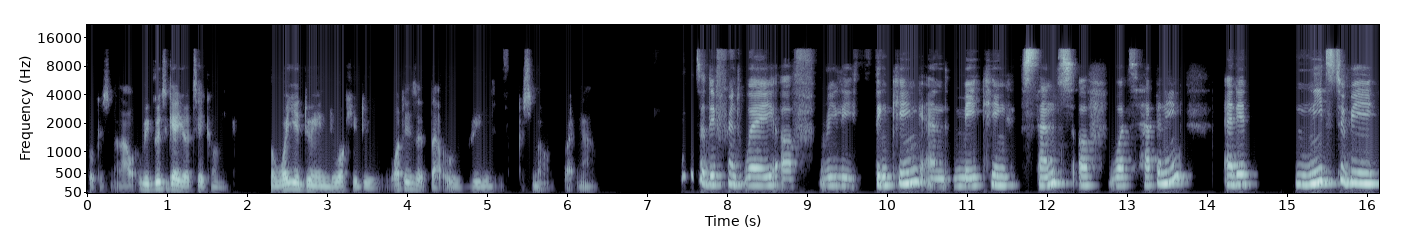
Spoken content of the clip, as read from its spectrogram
focus on. Now, be good to get your take on from what you're doing, the work you do. What is it that we really need to be focusing on right now? I think it's a different way of really thinking and making sense of what's happening. And it needs to be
